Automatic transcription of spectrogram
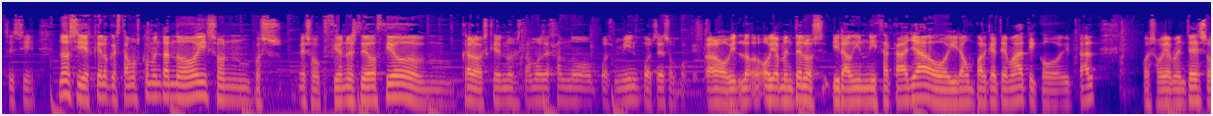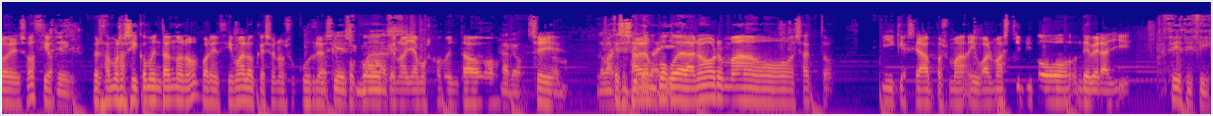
Sí, sí. No, sí, es que lo que estamos comentando hoy son, pues, eso, opciones de ocio. Claro, es que nos estamos dejando, pues, mil, pues eso, porque, claro, obviamente los ir a un izakaya o ir a un parque temático y tal, pues obviamente eso es ocio. Sí, Pero estamos así comentando, ¿no? Por encima lo que se nos ocurre, Lo así un poco más- que no hayamos comentado. claro. Sí. Lo, más que se sale un poco de la norma o, exacto. Y que sea, pues, ma- igual más típico de ver allí. Sí, sí, sí.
